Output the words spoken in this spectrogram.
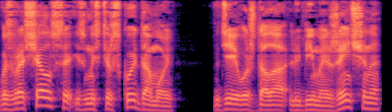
возвращался из мастерской домой, где его ждала любимая женщина,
